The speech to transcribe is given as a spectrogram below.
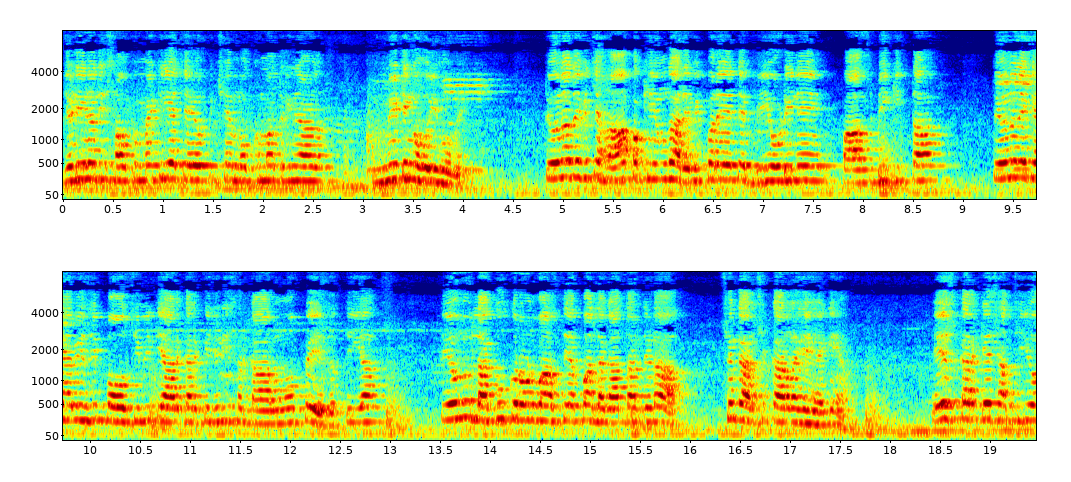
ਜਿਹੜੀ ਇਹਨਾਂ ਦੀ ਸਬ ਕਮੇਟੀ ਹੈ ਚਾਹੇ ਉਹ ਪਿੱਛੇ ਮੁੱਖ ਮੰਤਰੀ ਨਾਲ ਮੀਟਿੰਗ ਹੋਈ ਹੋਵੇ। ਤੇ ਉਹਨਾਂ ਦੇ ਵਿੱਚ ਹਾਂ ਪੱਖੀ ਹੁੰਗਾਰੇ ਵੀ ਭਰੇ ਤੇ ਬੀਓਡੀ ਨੇ ਪਾਸ ਵੀ ਕੀਤਾ। ਤੇ ਉਹਨਾਂ ਨੇ ਕਿਹਾ ਵੀ ਅਸੀਂ ਪਾਲਿਸੀ ਵੀ ਤਿਆਰ ਕਰਕੇ ਜਿਹੜੀ ਸਰਕਾਰ ਨੂੰ ਉਹ ਭੇਜ ਦਿੱਤੀ ਆ ਤੇ ਉਹਨੂੰ ਲਾਗੂ ਕਰਾਉਣ ਵਾਸਤੇ ਆਪਾਂ ਲਗਾਤਾਰ ਜਿਹੜਾ ਸੰਘਰਸ਼ ਕਰ ਰਹੇ ਹੈਗੇ ਆ। ਇਸ ਕਰਕੇ ਸਾਥੀਓ,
